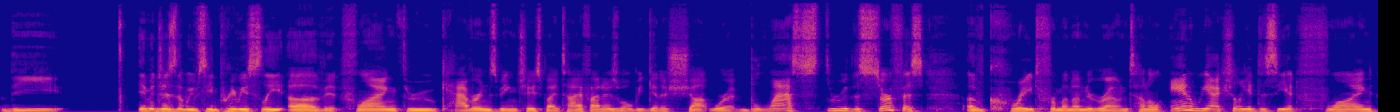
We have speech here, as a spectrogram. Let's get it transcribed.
the images that we've seen previously of it flying through caverns being chased by TIE fighters, well, we get a shot where it blasts through the surface of Crait from an underground tunnel, and we actually get to see it flying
